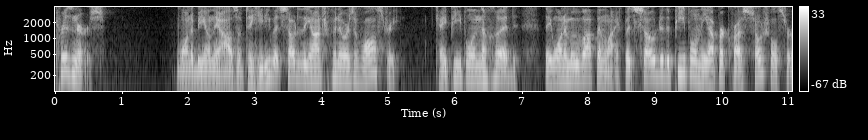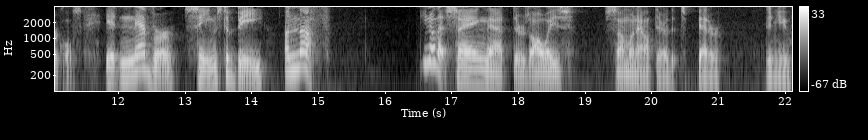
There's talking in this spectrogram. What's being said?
Prisoners want to be on the Isles of Tahiti, but so do the entrepreneurs of Wall Street. Okay, people in the hood, they want to move up in life, but so do the people in the upper crust social circles. It never seems to be enough. Do you know that saying that there's always someone out there that's better than you?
